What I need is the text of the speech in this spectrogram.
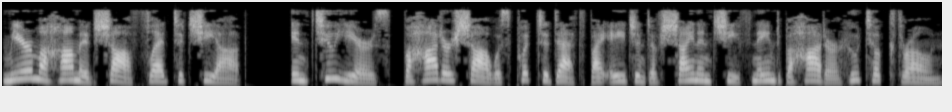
Mir Muhammad Shah fled to Chiab. In two years, Bahadur Shah was put to death by agent of Shinan chief named Bahadur who took throne.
